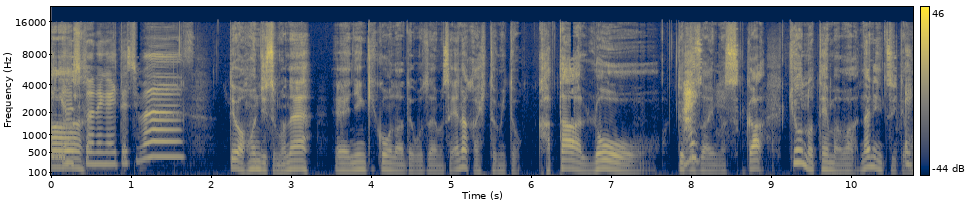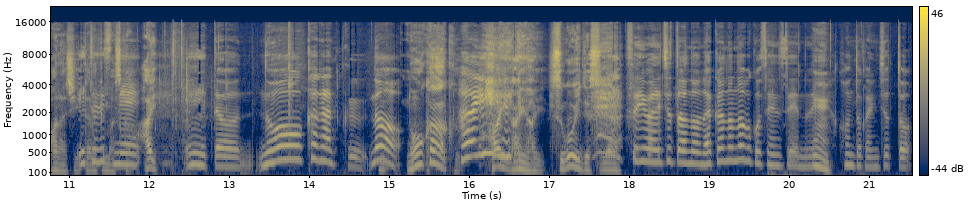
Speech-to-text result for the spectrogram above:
はい、よろしくお願いいたします。では本日もね、えー人気コーナーでございます。江中ひとみと語ろうでございますが、今日のテーマは何についてお話しいただけますか、ええっとねはい。えっ、と、脳科学の、脳科学？はいはいはいはい。すごいですね。そう今ね、ちょっとあの、中野信子先生のね、うん本とかにちょっと、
